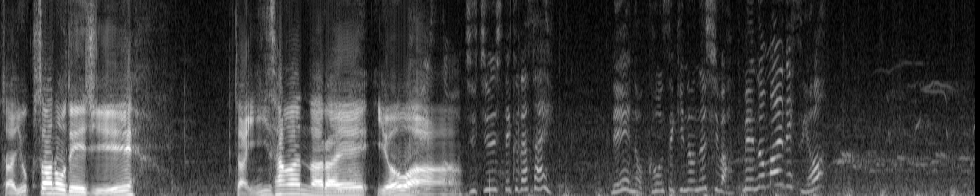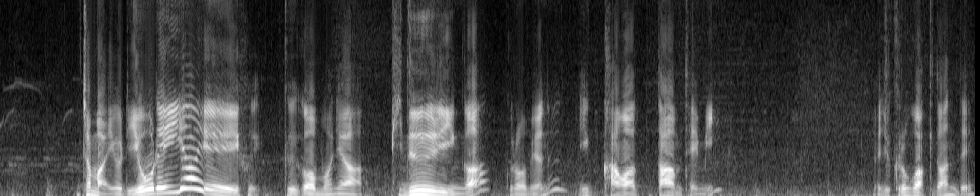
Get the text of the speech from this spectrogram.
자, 육산호 돼지. 자, 이상한 나라의 여왕. 잠깐만, 이거 리오레이아의 그거 뭐냐? 비늘인가? 그러면은 이 강화 다음 템이 왠지 그런 것 같기도 한데.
